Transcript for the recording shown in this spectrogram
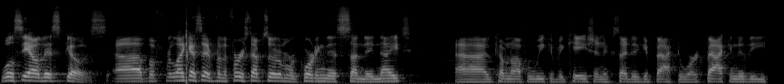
We'll see how this goes. Uh, but for like I said, for the first episode, I'm recording this Sunday night. Uh, coming off a week of vacation, excited to get back to work, back into the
